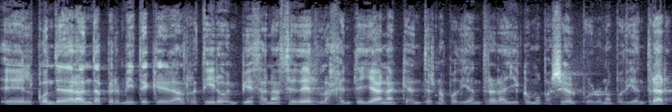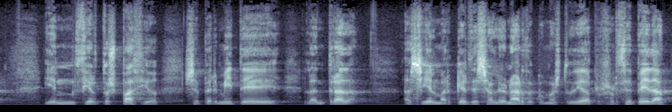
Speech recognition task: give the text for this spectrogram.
el conde de Aranda permite que al retiro empiezan a acceder la gente llana, que antes no podía entrar allí como paseo, el pueblo no podía entrar, y en un cierto espacio se permite la entrada. Así el marqués de San Leonardo, como ha estudiado el profesor Cepeda,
